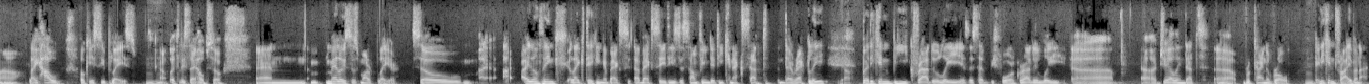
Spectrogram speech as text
uh, like how OKC plays. Mm-hmm. Uh, at least I hope so. And Melo is a smart player. So I, I, don't think like taking a back a back seat is something that he can accept directly, yeah. but he can be gradually, as I said before, gradually uh, uh, gel in that uh, kind of role, mm-hmm. and he can thrive on that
